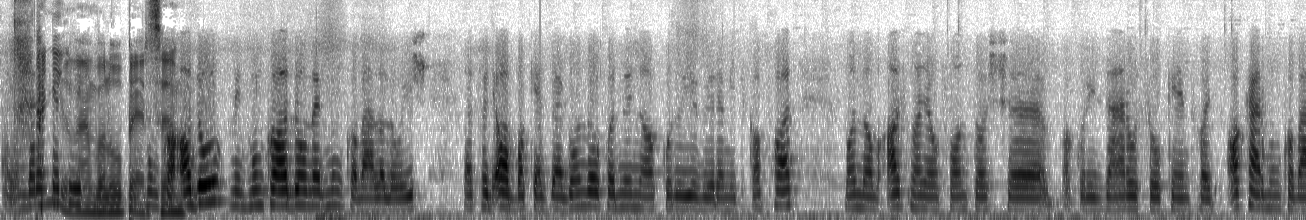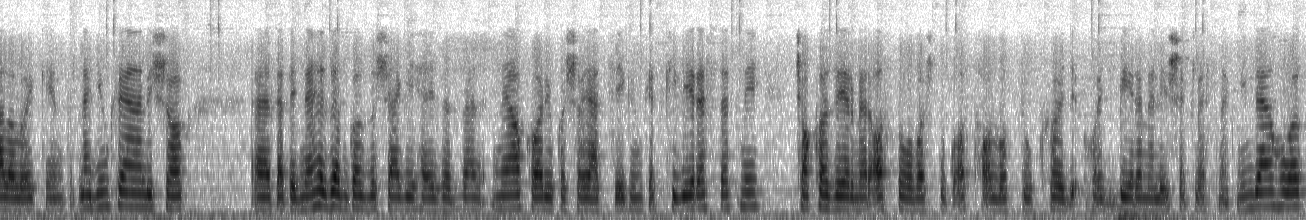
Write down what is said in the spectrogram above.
embereket. Hát nyilvánvaló, is, persze. Munkaadó, mint munkaadó, meg munkavállaló is. Tehát, hogy abba kezd el gondolkodni, hogy na akkor ő jövőre mit kaphat. Mondom, az nagyon fontos, akkor is zárószóként, hogy akár munkavállalóiként legyünk reálisak, tehát egy nehezebb gazdasági helyzetben ne akarjuk a saját cégünket kivéreztetni, csak azért, mert azt olvastuk, azt hallottuk, hogy, hogy béremelések lesznek mindenhol,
